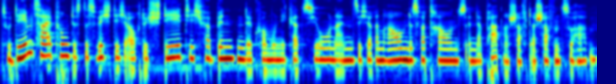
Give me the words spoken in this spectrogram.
Zu dem Zeitpunkt ist es wichtig, auch durch stetig verbindende Kommunikation einen sicheren Raum des Vertrauens in der Partnerschaft erschaffen zu haben.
